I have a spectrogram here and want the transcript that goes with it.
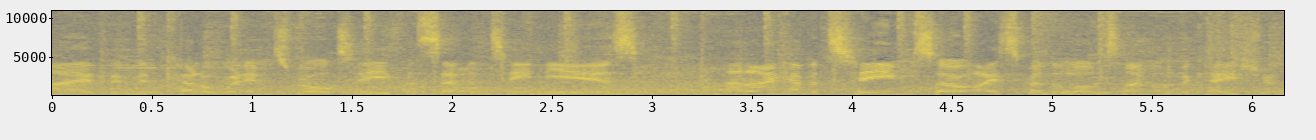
I've been with Keller Williams Realty for 17 years. And I have a team, so I spend a lot of time on vacation.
